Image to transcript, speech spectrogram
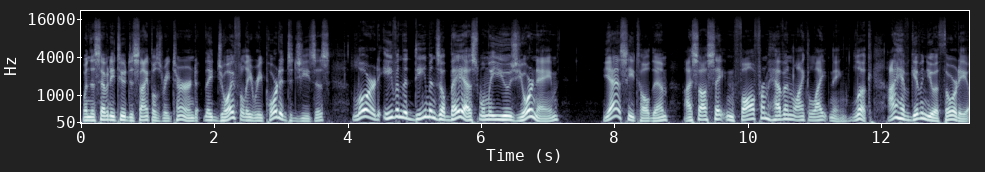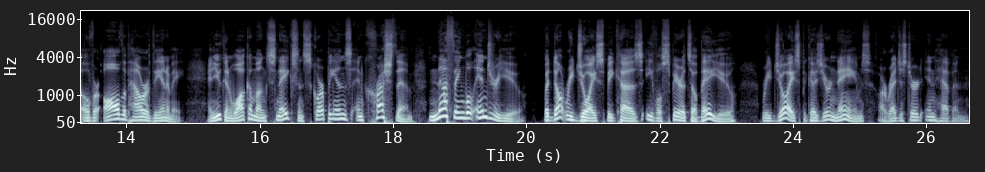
When the 72 disciples returned, they joyfully reported to Jesus, Lord, even the demons obey us when we use your name. Yes, he told them, I saw Satan fall from heaven like lightning. Look, I have given you authority over all the power of the enemy, and you can walk among snakes and scorpions and crush them. Nothing will injure you. But don't rejoice because evil spirits obey you. Rejoice because your names are registered in heaven.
